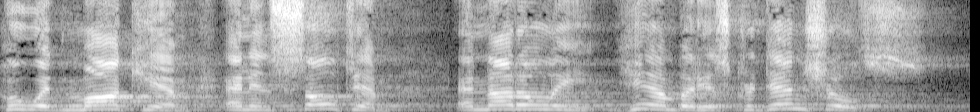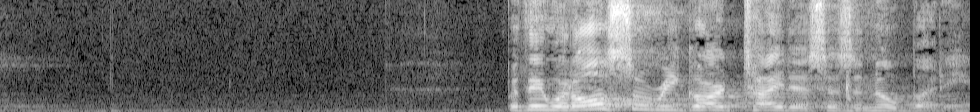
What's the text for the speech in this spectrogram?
who would mock him and insult him, and not only him, but his credentials. But they would also regard Titus as a nobody.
